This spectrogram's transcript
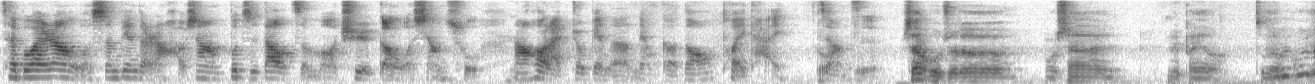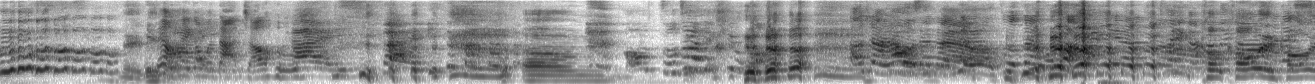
才不会让我身边的人好像不知道怎么去跟我相处，然后后来就变得两个都退开这样子。像我觉得我现在女朋友坐在我旁边，美丽女朋友可，以跟我打招呼，嗨嗨，嗯。哦，怎么突然间 Q 我？好想让我的男朋友坐在我旁边。快点，call call in 他 call 在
